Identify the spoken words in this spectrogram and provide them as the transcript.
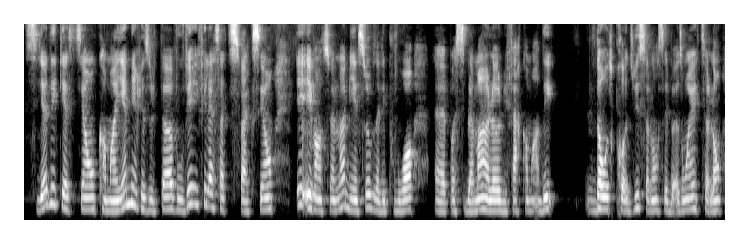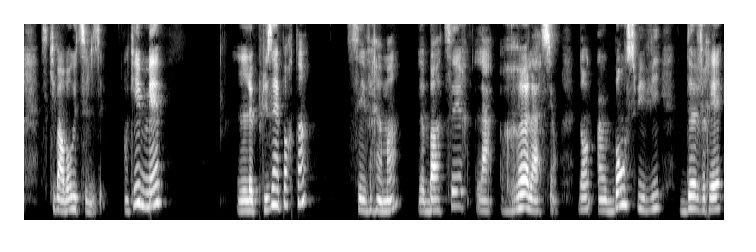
s'il y a des questions, comment il aime les résultats, vous vérifiez la satisfaction et éventuellement, bien sûr, vous allez pouvoir euh, possiblement là, lui faire commander d'autres produits selon ses besoins, selon ce qu'il va avoir utilisé. OK? Mais le plus important, c'est vraiment de bâtir la relation. Donc, un bon suivi devrait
